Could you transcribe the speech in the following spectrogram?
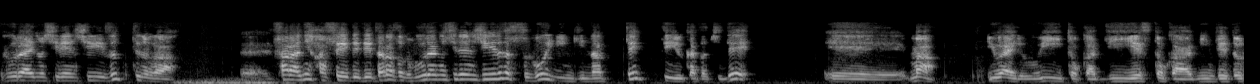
風来の試練シリーズっていうのが、えーさらに派生で出たら、その風来の試練シリーズがすごい人気になってっていう形で、えーまあ、いわゆる Wii とか DS とか Nintendo 64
